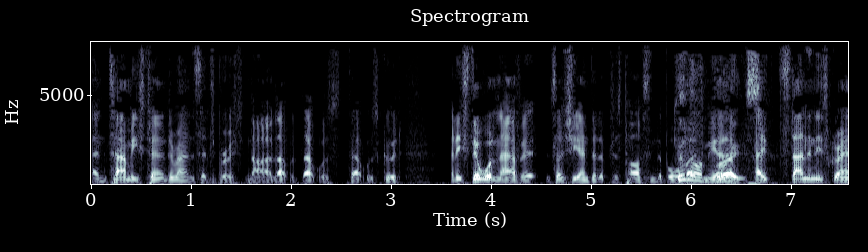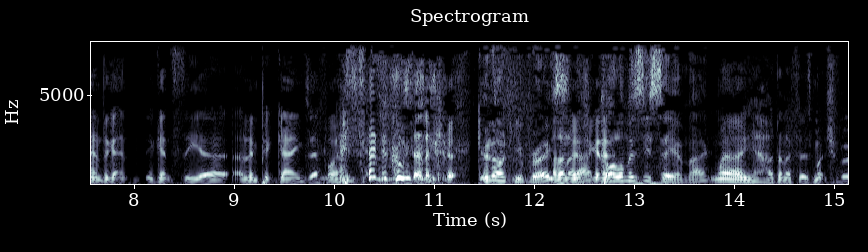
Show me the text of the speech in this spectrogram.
And Tammy's turned around and said to Bruce, "No, that was that was that was good." And he still wouldn't have it, so she ended up just passing the ball Good back to me. Bruce. Uh, standing his ground against, against the uh, Olympic Games FIH technical delegate. Good on you, Bruce. I don't know if you're gonna- Call him as you see him, mate. Well, yeah, I don't know if there's much of a,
